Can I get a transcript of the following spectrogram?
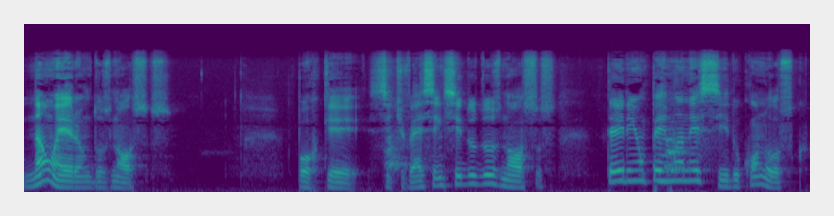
não eram dos nossos. Porque, se tivessem sido dos nossos, teriam permanecido conosco.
